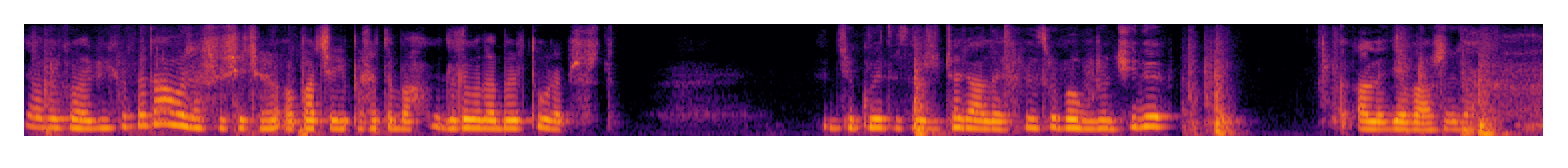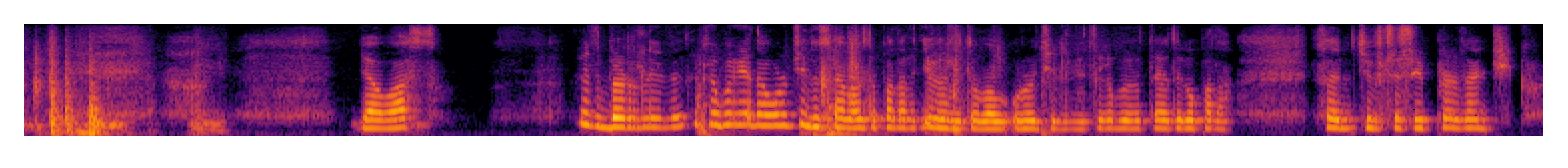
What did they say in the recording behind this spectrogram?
Ja wygołem ich, no wiadomo, zawsze się cieszę. O, patrzcie, jaki poszedł chyba, dlatego na emeryturę przyszedł. Dziękuję za życzenia, ale jutro mam urodziny. Ale nieważne. Białas. Jest Berlin. Tak jakby ja na urodziny sobie, ale to pan nawet nie wie, że to mam urodziny, więc tak jakby tego, tego pana sędzi wcześniej prezencik.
